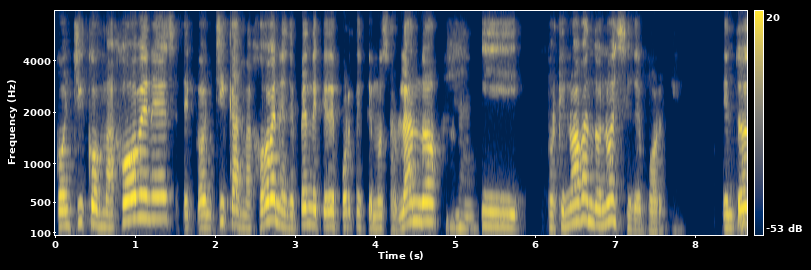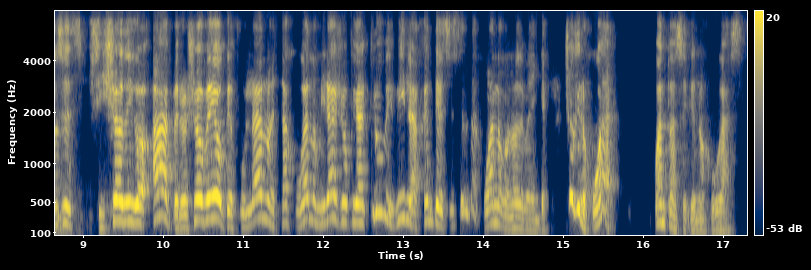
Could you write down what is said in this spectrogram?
con chicos más jóvenes, eh, con chicas más jóvenes, depende de qué deporte estemos hablando, y porque no abandonó ese deporte. Entonces, si yo digo, ah, pero yo veo que fulano está jugando, mirá, yo fui al club y vi la gente de 60 jugando con los de 20. Yo quiero jugar. ¿Cuánto hace que no jugás?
